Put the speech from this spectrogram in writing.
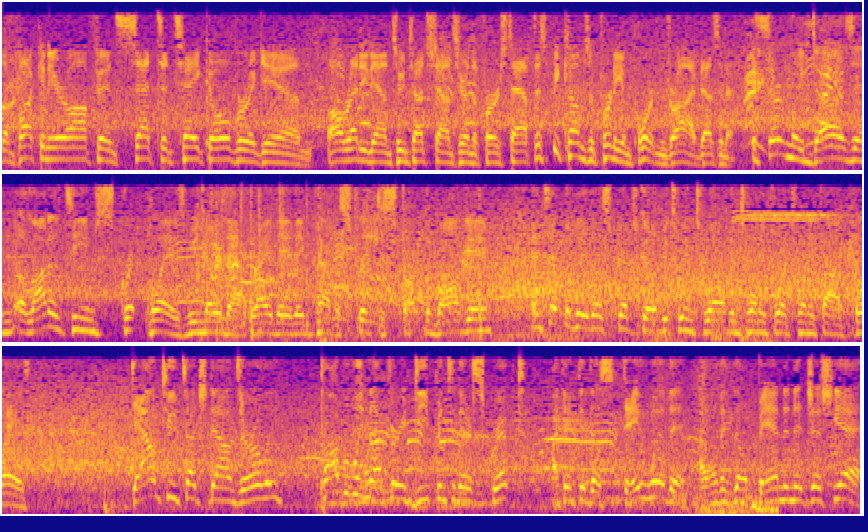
The Buccaneer offense set to take over again. Already down two touchdowns here in the first half. This becomes a pretty important drive, doesn't it? It certainly does, and a lot of teams script plays. We know that, right? They, they have a script to start the ball game, and typically those scripts go between 12 and 24, 25 plays. Down two touchdowns early, probably not very deep into their script. I think that they'll stay with it. I don't think they'll abandon it just yet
